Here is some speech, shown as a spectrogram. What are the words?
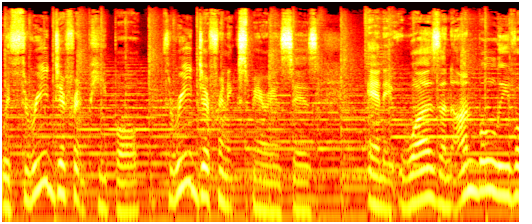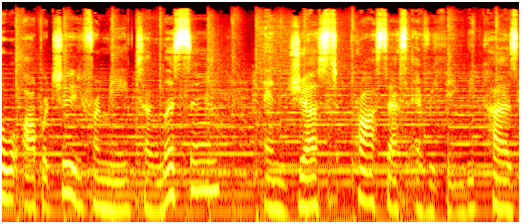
with three different people, three different experiences, and it was an unbelievable opportunity for me to listen and just process everything because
